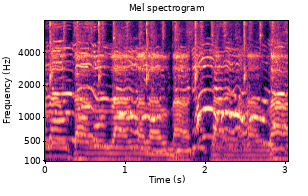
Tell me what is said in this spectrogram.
la la la la la la la la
